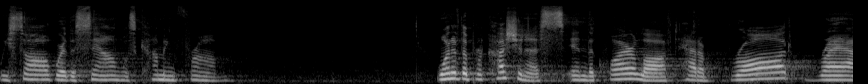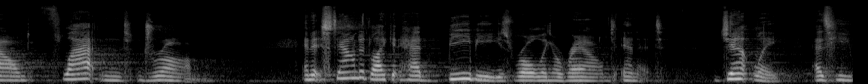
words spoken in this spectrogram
we saw where the sound was coming from. One of the percussionists in the choir loft had a broad, round, flattened drum, and it sounded like it had BBs rolling around in it, gently as he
